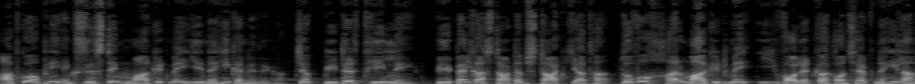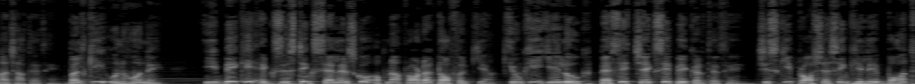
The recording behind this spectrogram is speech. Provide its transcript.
आपको अपनी एग्जिस्टिंग मार्केट में ये नहीं करने देगा। जब पीटर थील ने पेपैल का स्टार्टअप स्टार्ट किया था तो वो हर मार्केट में ई वॉलेट का कॉन्सेप्ट नहीं लाना चाहते थे, बल्कि उन्होंने ईबे के एग्जिस्टिंग सेलर्स को अपना प्रोडक्ट ऑफ़र किया, क्योंकि ये लोग पैसे चेक से पे करते थे, जिसकी प्रोसेसिंग के लिए बहुत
